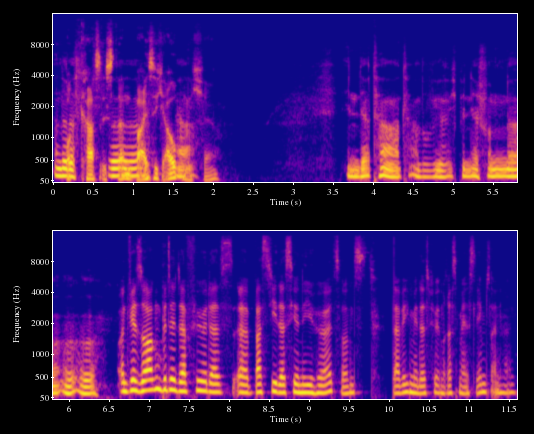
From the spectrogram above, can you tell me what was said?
Also das, Podcast ist, dann äh, weiß ich auch ja. nicht. Ja. In der Tat. Also wir, ich bin ja schon äh, äh, Und wir sorgen bitte dafür, dass äh, Basti das hier nie hört, sonst darf ich mir das für den Rest meines Lebens anhören.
